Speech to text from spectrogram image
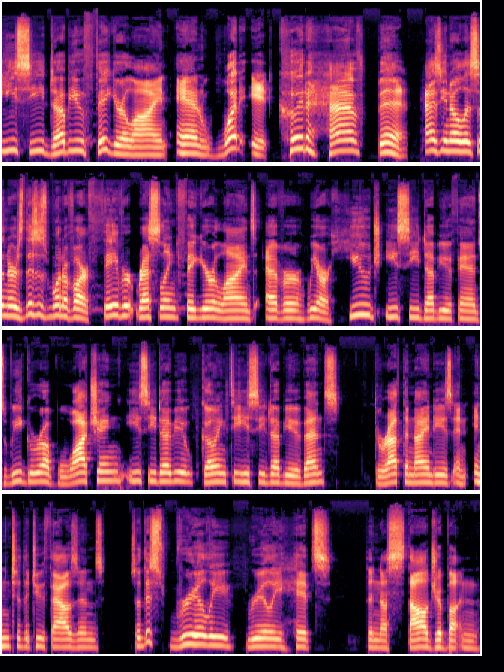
ECW figure line and what it could have been. As you know, listeners, this is one of our favorite wrestling figure lines ever. We are huge ECW fans. We grew up watching ECW, going to ECW events throughout the 90s and into the 2000s. So this really, really hits the nostalgia button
